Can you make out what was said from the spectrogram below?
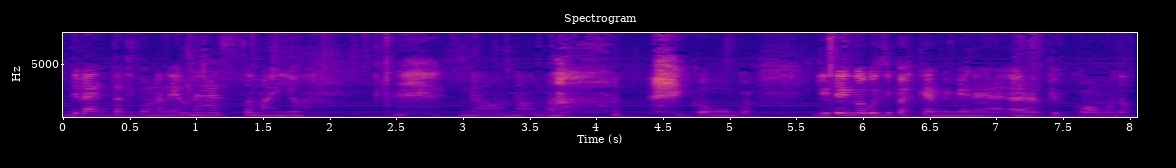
diventa tipo una leonessa, ma io no, no, no. Comunque, li tengo così perché mi viene eh, più comodo.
